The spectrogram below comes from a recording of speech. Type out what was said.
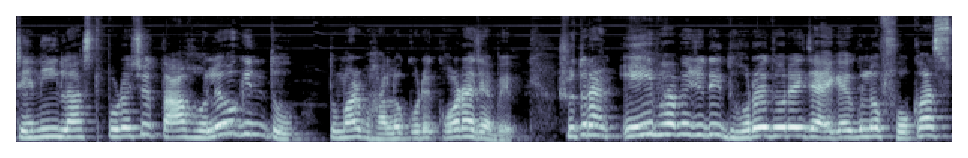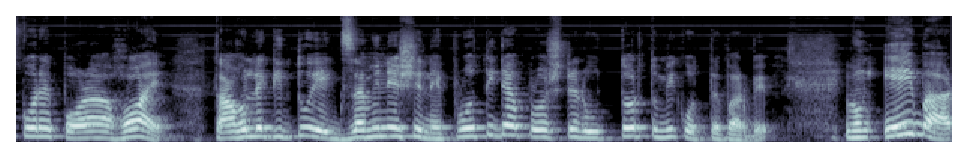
টেনেই লাস্ট পড়েছো, তাহলেও কিন্তু তোমার ভালো করে করা যাবে। সুতরাং এইভাবে যদি ধরে ধরে জায়গাগুলো ফোকাস করে পড়া হয়, তাহলে কিন্তু এক্সামিনেশনে প্রতিটা প্রশ্নের উত্তর তুমি করতে পারবে। এবং এইবার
